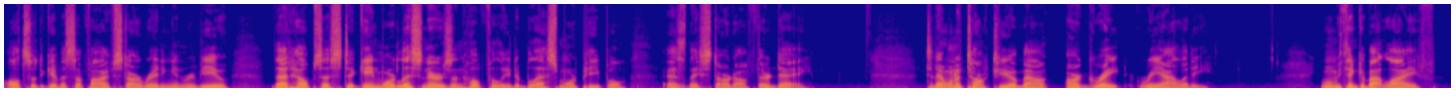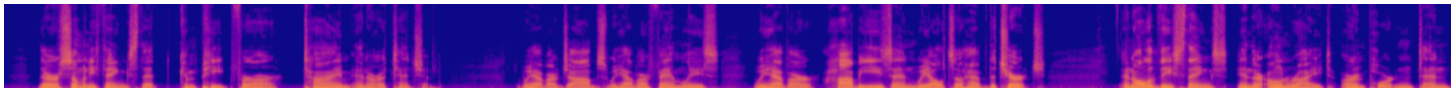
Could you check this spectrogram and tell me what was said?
also to give us a five star rating and review, that helps us to gain more listeners and hopefully to bless more people as they start off their day. Today, I want to talk to you about our great reality. When we think about life, there are so many things that compete for our time and our attention. We have our jobs, we have our families, we have our hobbies, and we also have the church. And all of these things, in their own right, are important and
